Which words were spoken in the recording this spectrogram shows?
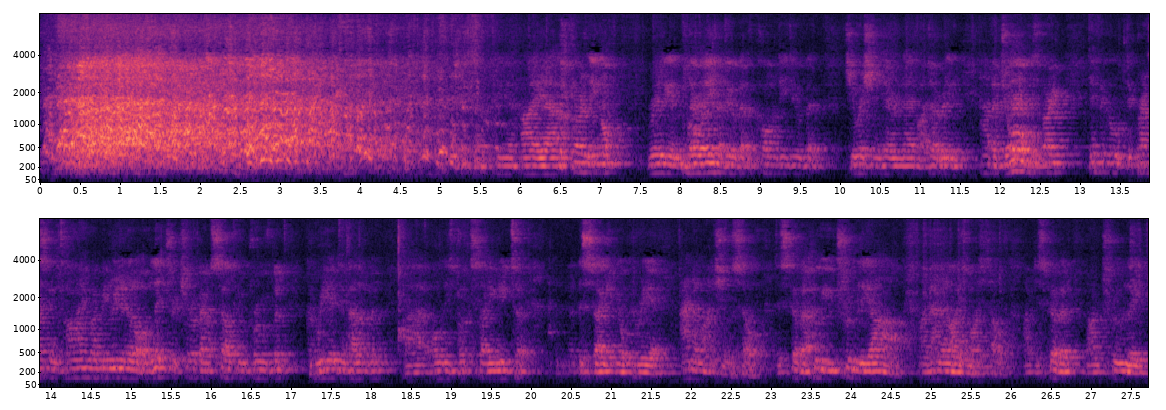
I uh, am currently not really employed. I do a bit of comedy, do a bit of tuition here and there, but I don't really have a job. It's a very difficult, depressing time. I've been reading a lot of literature about self-improvement, career development. Uh, all these books say you need to, this stage in your career, analyse yourself, discover who you truly are. I've analysed myself. I've discovered I'm truly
